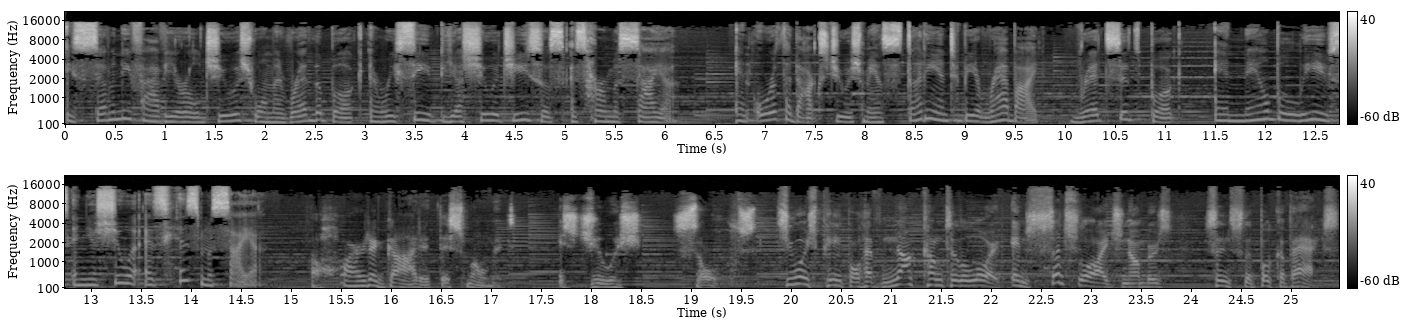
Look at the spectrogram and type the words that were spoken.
A 75 year old Jewish woman read the book and received Yeshua Jesus as her Messiah. An Orthodox Jewish man studying to be a rabbi read Sid's book and now believes in Yeshua as his Messiah. The heart of God at this moment is Jewish souls. Jewish people have not come to the Lord in such large numbers since the book of Acts.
